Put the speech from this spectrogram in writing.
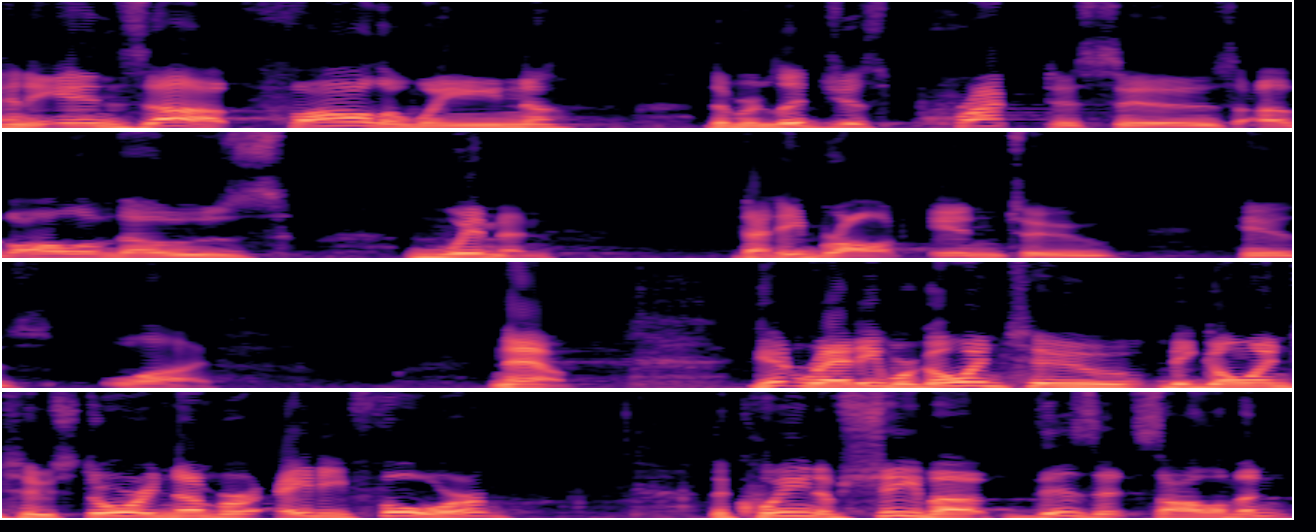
And he ends up following the religious practices of all of those women that he brought into his life. Now, get ready. We're going to be going to story number 84. The Queen of Sheba visits Solomon.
